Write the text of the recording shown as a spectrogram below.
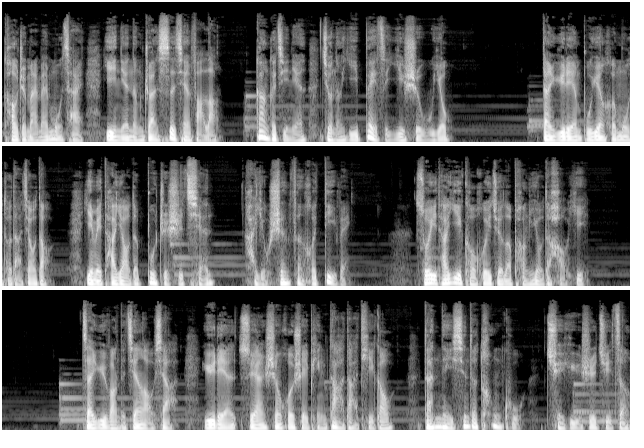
靠着买卖木材，一年能赚四千法郎，干个几年就能一辈子衣食无忧。但于连不愿和木头打交道，因为他要的不只是钱，还有身份和地位，所以他一口回绝了朋友的好意。在欲望的煎熬下。于连虽然生活水平大大提高，但内心的痛苦却与日俱增，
